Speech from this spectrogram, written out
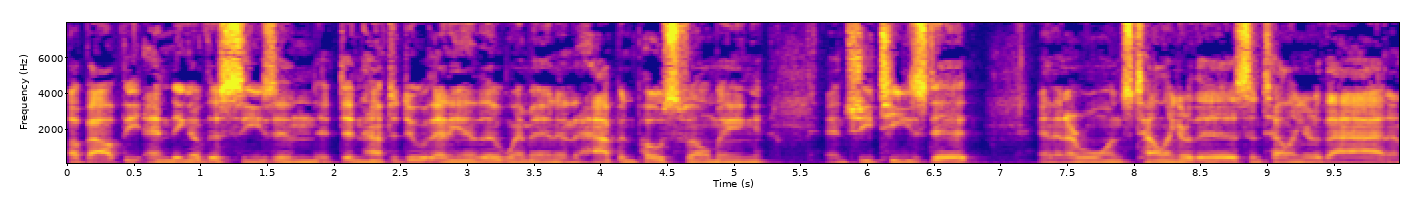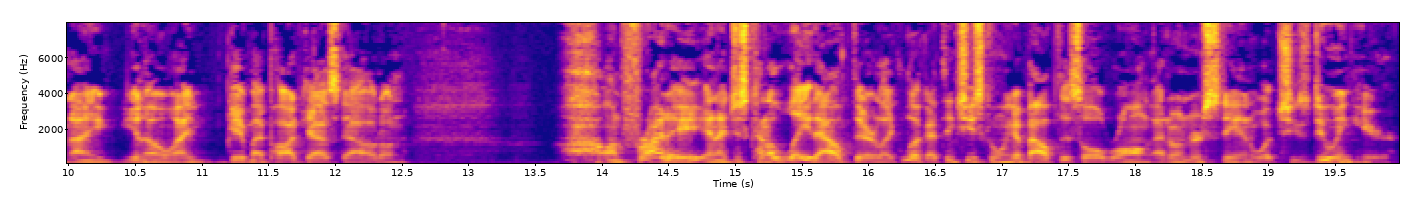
about the ending of this season. It didn't have to do with any of the women, and it happened post filming. And she teased it, and then everyone's telling her this and telling her that. And I, you know, I gave my podcast out on on Friday, and I just kind of laid out there, like, look, I think she's going about this all wrong. I don't understand what she's doing here.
